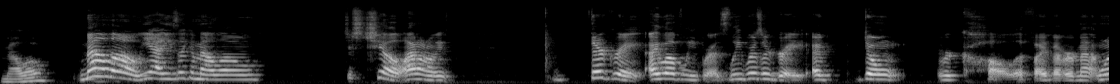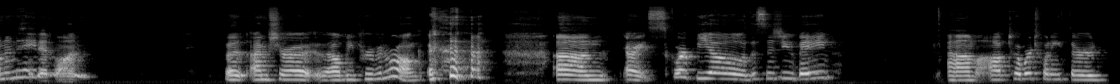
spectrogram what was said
Mellow? Mellow, yeah, he's like a mellow, just chill. I don't know. They're great. I love Libras. Libras are great. I don't recall if I've ever met one and hated one, but I'm sure I'll be proven wrong. um, all right, Scorpio, this is you, babe. Um, October 23rd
